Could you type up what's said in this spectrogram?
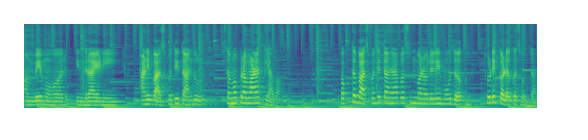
आंबेमोहर इंद्रायणी आणि बासमती तांदूळ समप्रमाणात घ्यावा. फक्त बासमती तांदळापासून बनवलेले मोदक थोडे कडकच होतात.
